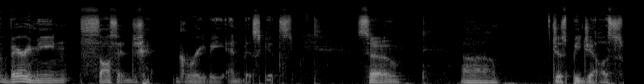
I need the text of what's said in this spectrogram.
very mean sausage, gravy, and biscuits. So uh, just be jealous.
